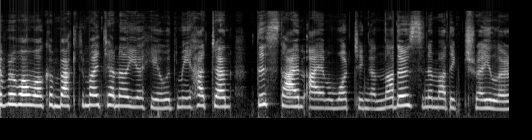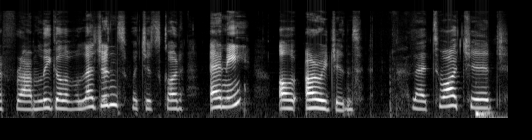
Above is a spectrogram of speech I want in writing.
everyone, welcome back to my channel. You're here with me, Hachan. This time I am watching another cinematic trailer from League of Legends, which is called Annie Origins. Let's watch it.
